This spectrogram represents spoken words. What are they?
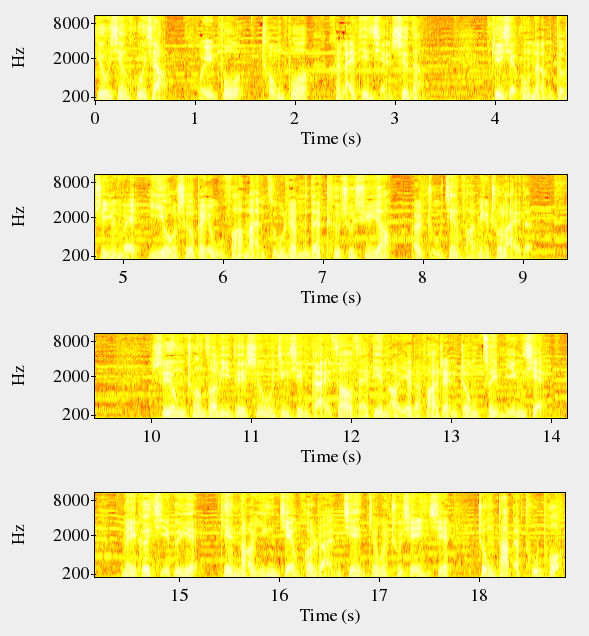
优先呼叫、回拨、重拨和来电显示等。这些功能都是因为已有设备无法满足人们的特殊需要而逐渐发明出来的。使用创造力对事物进行改造，在电脑业的发展中最明显。每隔几个月，电脑硬件或软件就会出现一些重大的突破，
